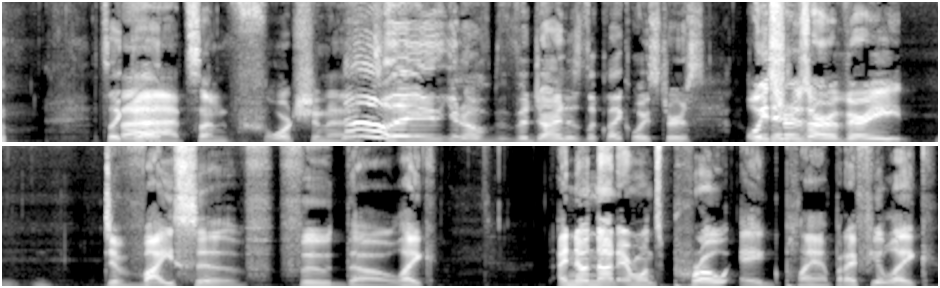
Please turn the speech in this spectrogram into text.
It's like uh, that's unfortunate. no, they you know vaginas look like oysters. Oysters are a very divisive food, though. Like, I know not everyone's pro eggplant, but I feel like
